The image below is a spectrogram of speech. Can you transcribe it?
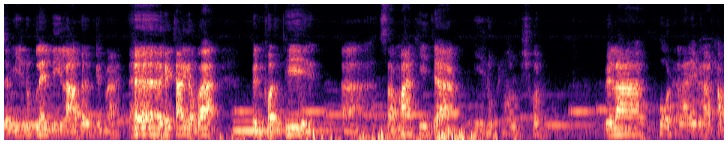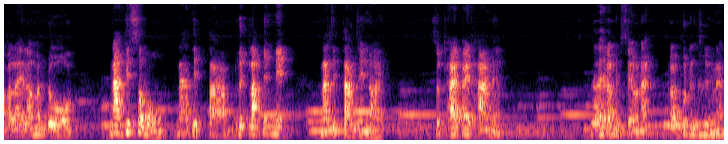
จะมีลูกเล่นลีลาเพิ่มขึ้นมาคล้ายๆกับว่า เป็นคนที่สามารถที่จะมีลูกล่อลูกชน เวลาพูดอะไรเวลาทำอะไรแล้วมันดูน่าพิศวงน่าติดตามลึกลับนิดๆน่าติดตามหน่อยๆ สุดท้ายปลายทางเนี่ยเวลาที่เราเป็นเซลล์นะ เราพูดกลางคืนนะ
